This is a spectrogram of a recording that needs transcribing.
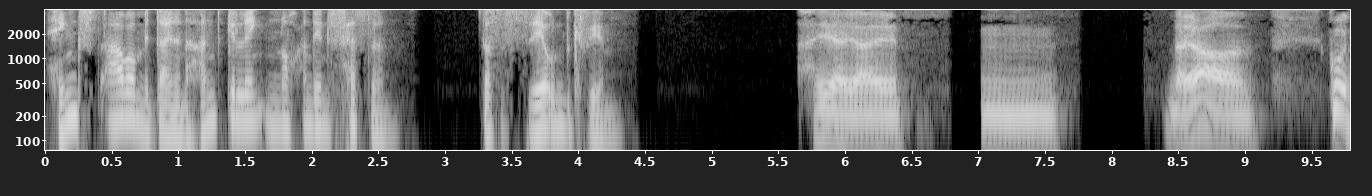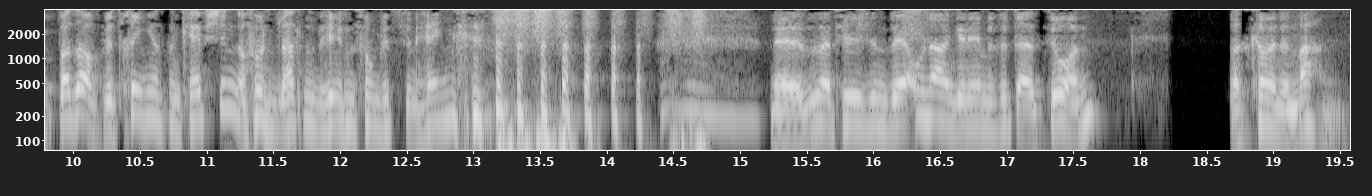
hängst aber mit deinen Handgelenken noch an den Fesseln. Das ist sehr unbequem. Eieiei. Hm. Naja. Gut, pass auf, wir trinken jetzt ein Käffchen und lassen den so ein bisschen hängen. ne, das ist natürlich eine sehr unangenehme Situation. Was können wir denn machen?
